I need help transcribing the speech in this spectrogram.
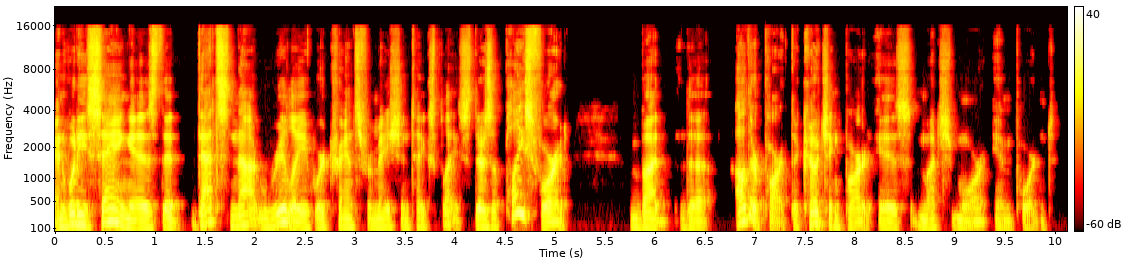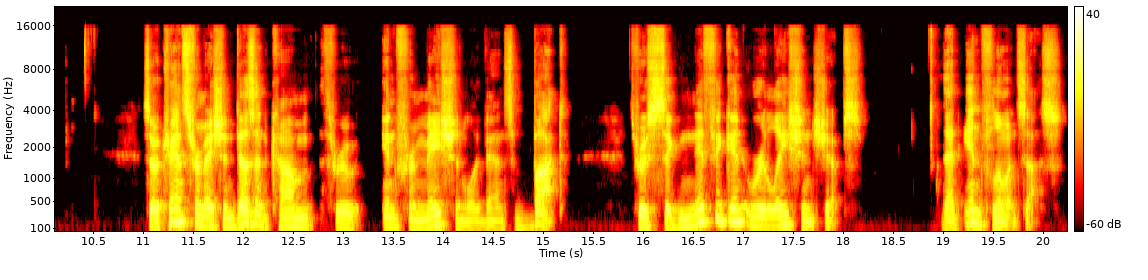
And what he's saying is that that's not really where transformation takes place. There's a place for it, but the other part, the coaching part, is much more important. So transformation doesn't come through informational events, but through significant relationships that influence us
